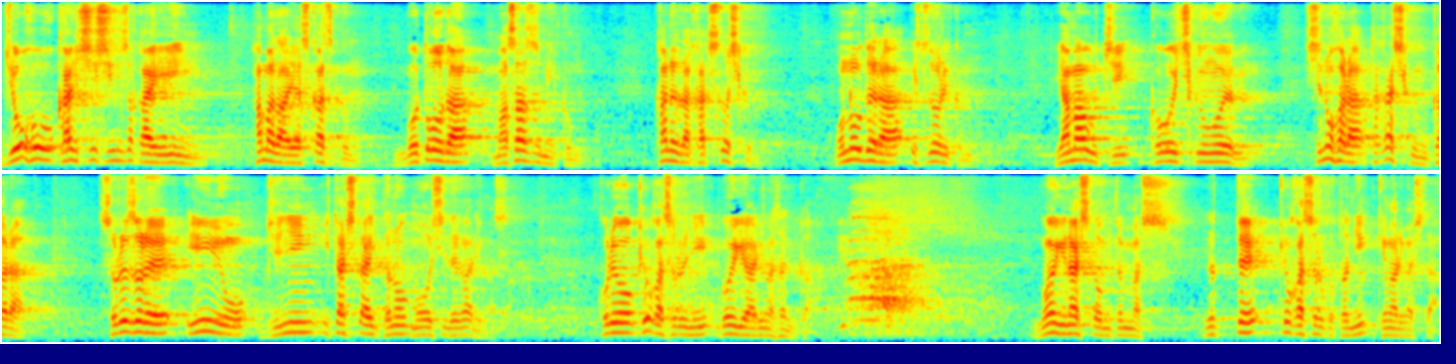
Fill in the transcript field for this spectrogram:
情報監視審査会委員、浜田康和君、後藤田正純君、金田勝利君、小野寺逸則君、山内浩一君及び篠原隆君から、それぞれ委員を辞任いたしたいとの申し出があります。これを許可するにご異議ありませんか？ご異議なしと認めます。よって許可することに決まりました。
